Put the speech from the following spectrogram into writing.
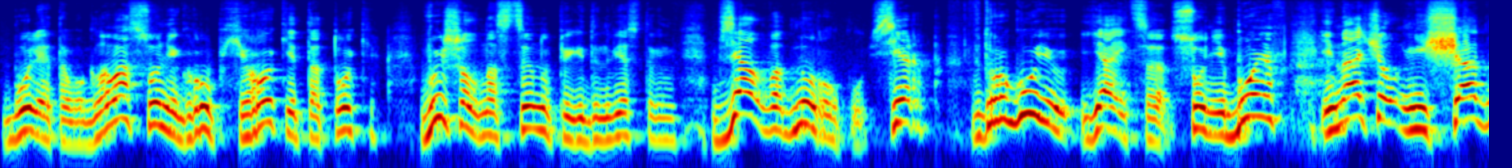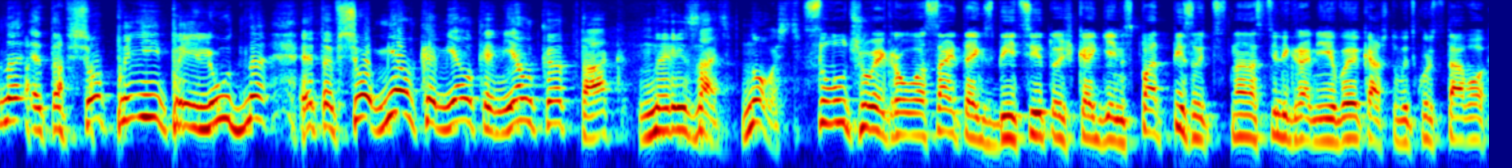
Более того, глава Sony Group Хироки Татоки вышел на сцену перед инвесторами, взял в одну руку серп, в другую яйца Sony боев и начал нещадно это все при, прилюдно, это все мелко-мелко-мелко так нарезать. Новость. С лучшего игрового сайта xbt.games. Подписывайтесь на нас в Телеграме и ВК, чтобы быть в курсе того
